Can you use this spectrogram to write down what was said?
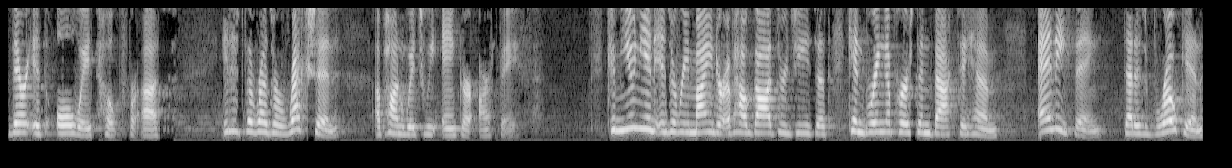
there is always hope for us. It is the resurrection upon which we anchor our faith. Communion is a reminder of how God, through Jesus, can bring a person back to Him. Anything that is broken,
